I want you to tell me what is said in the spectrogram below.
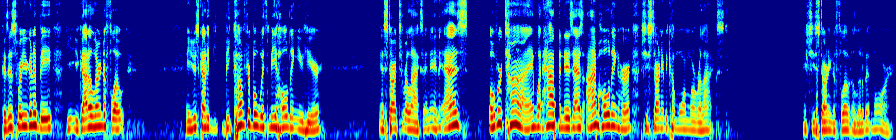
Because this is where you're going to be. You, you got to learn to float. And you just got to be comfortable with me holding you here and start to relax. And, and as over time, what happened is as I'm holding her, she's starting to become more and more relaxed. And she's starting to float a little bit more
